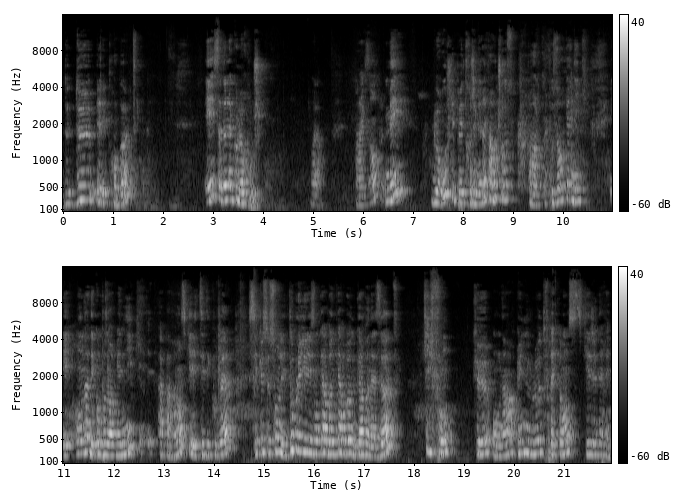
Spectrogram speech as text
de, de 2 électronvolts, et ça donne la couleur rouge. Voilà, par exemple. Mais le rouge, il peut être généré par autre chose, par un composant organique. Et on a des composants organiques, apparemment, ce qui a été découvert, c'est que ce sont les doubles liaisons carbone-carbone ou carbone-azote qui font qu'on a une ou l'autre fréquence qui est générée.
